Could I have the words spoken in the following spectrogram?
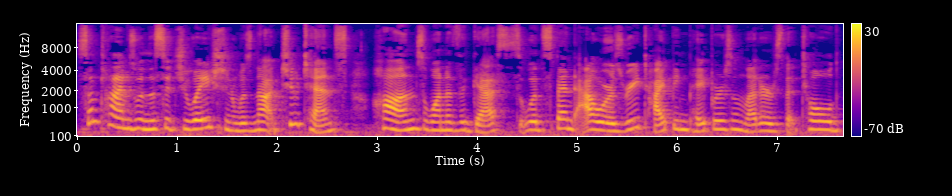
Sometimes when the situation was not too tense, Hans, one of the guests, would spend hours retyping papers and letters that told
